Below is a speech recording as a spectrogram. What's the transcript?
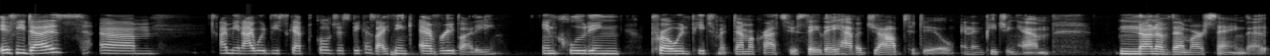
If he does, um, I mean, I would be skeptical just because I think everybody, including pro impeachment Democrats who say they have a job to do in impeaching him, none of them are saying that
